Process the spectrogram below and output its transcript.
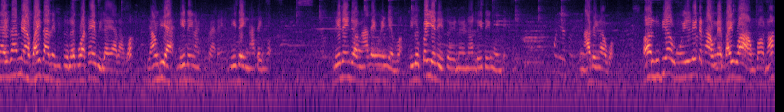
ထိုင်စားမြောက်ဘိုက်စားနေပြီဆိုလဲကိုကထည့်ပြီးလိုက်ရတာပေါ့ရောင်းကြီးက၄သိန်းလောက်ရှိပါတယ်၄သိန်း၅သိန်းပေါ့၄သိန်းကျော်၅သိန်းဝန်းကျင်ပေါ့ဒီလိုပိတ်ရက်တွေဆိုရင်တော့၄သိန်းဝန်းကျင် ခွင့်ရဆိုရင်၅သိန်းလောက်ပေါ့အော်လူတယောက်ငွေလေးတစ်ထောင်နဲ့ဘိုက်ဝအောင်ပေါ့နော်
